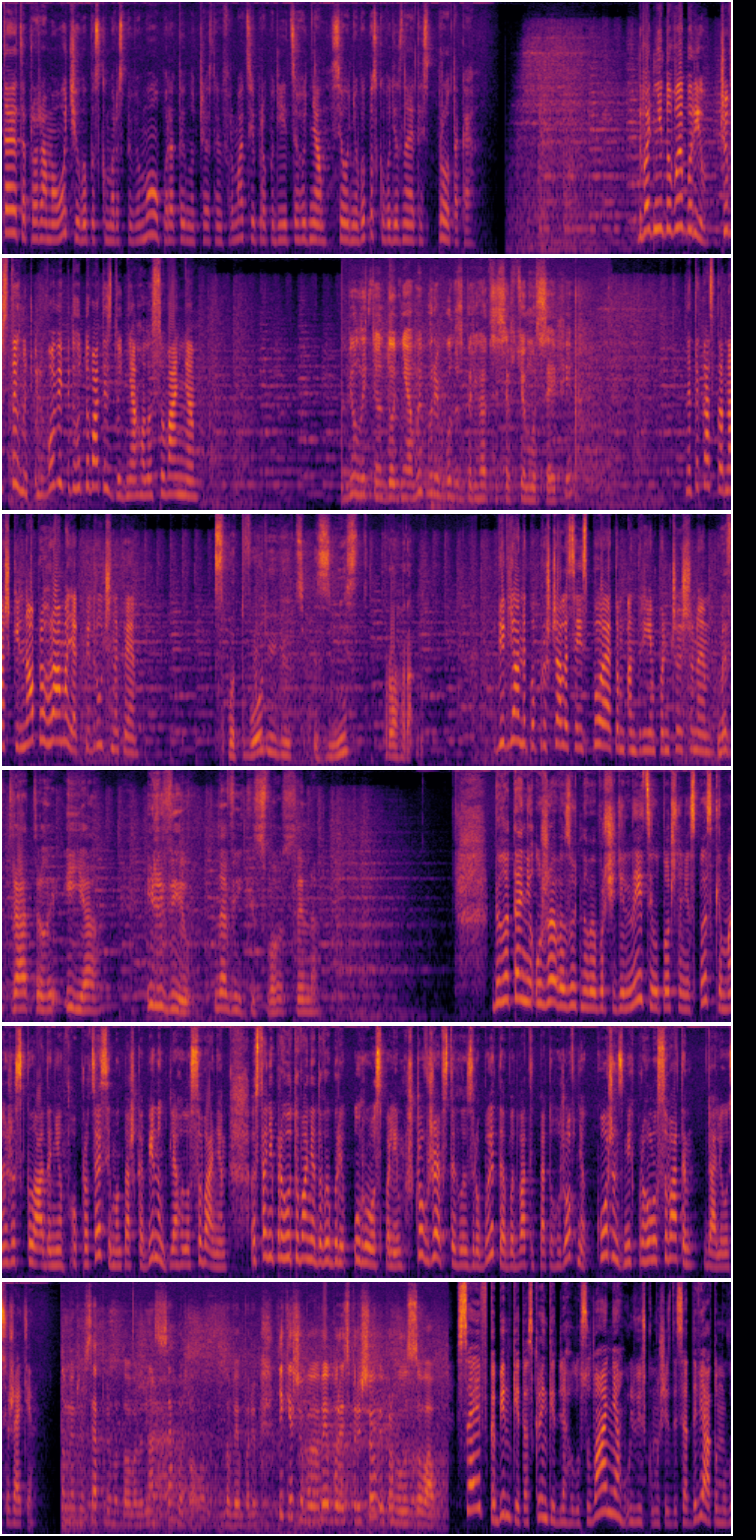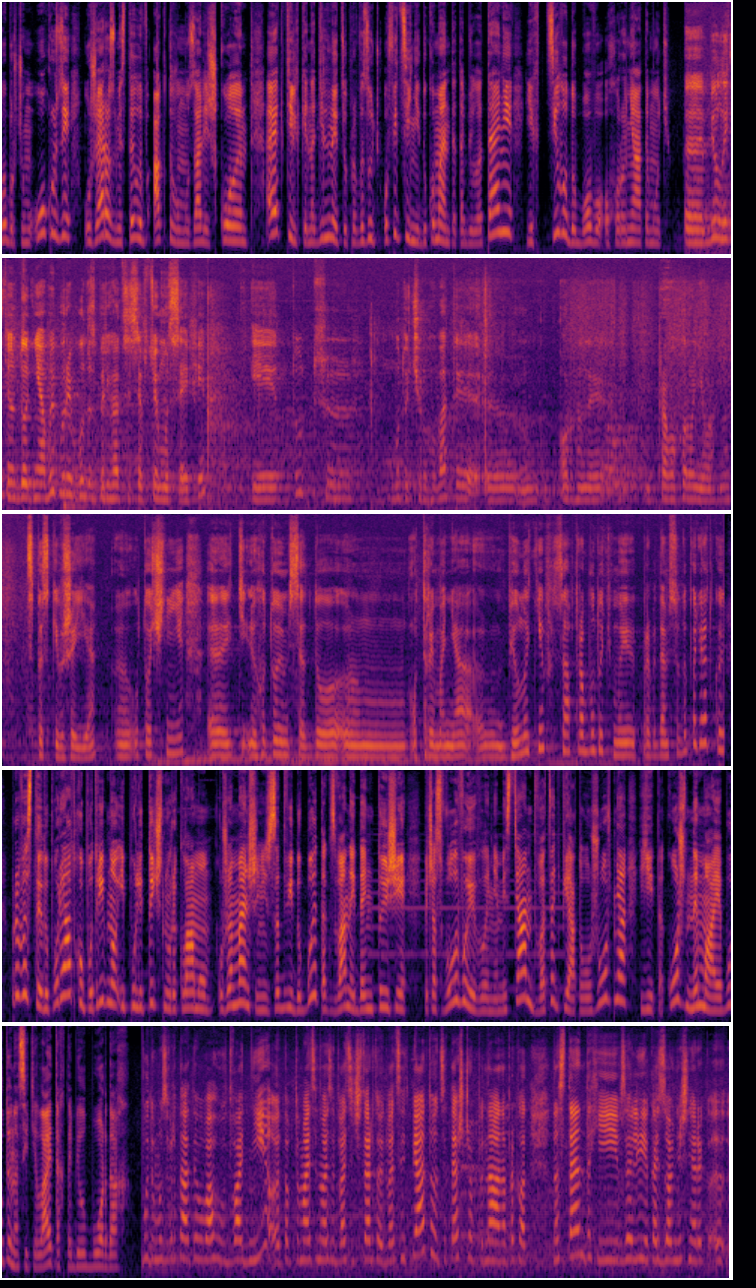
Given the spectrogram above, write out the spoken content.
Вітаю, це програма очі. У випуску ми розповімо оперативну чесну інформацію про події цього дня. Сьогодні у випуску ви дізнаєтесь про таке. Два дні до виборів. Чи встигнуть у Львові підготуватись до дня голосування? Бюлетень до дня виборів буде зберігатися в цьому сейфі. Не така складна шкільна програма, як підручники. спотворюють зміст програми. Львів'яни попрощалися із поетом Андрієм Панчишиним. Ми втратили і я, і Львів навіки свого сина. Бюлетені уже везуть на виборчі дільниці. Уточнені списки майже складені. У процесі монтаж кабінок для голосування. Останні приготування до виборів у розпалі. Що вже встигли зробити, аби 25 жовтня кожен зміг проголосувати. Далі у сюжеті. Ми вже все приготували, у нас все готово до виборів. Тільки щоб виборець прийшов і проголосував. Сейф, кабінки та скриньки для голосування у Львівському 69-му виборчому окрузі уже розмістили в актовому залі школи. А як тільки на дільницю привезуть офіційні документи та бюлетені, їх цілодобово охоронятимуть. Е, Бюлетень до дня виборів буде зберігатися в цьому сейфі. І тут е, будуть чергувати е, органи, правоохоронні органи. Списки вже є е, уточнені. Е, Готуємося до ем, отримання бюлетнів. Завтра будуть. Ми приведемося до порядку. Привести до порядку потрібно і політичну рекламу. Уже менше ніж за дві доби так званий день тиші. Під час волевиявлення містян 25 жовтня її також не має бути на сітілайтах та білбордах. Будемо звертати увагу в два дні, е, тобто мається на увазі 24 і 25. Це те, щоб на, наприклад, на стендах і взагалі якась зовнішня рек- е,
